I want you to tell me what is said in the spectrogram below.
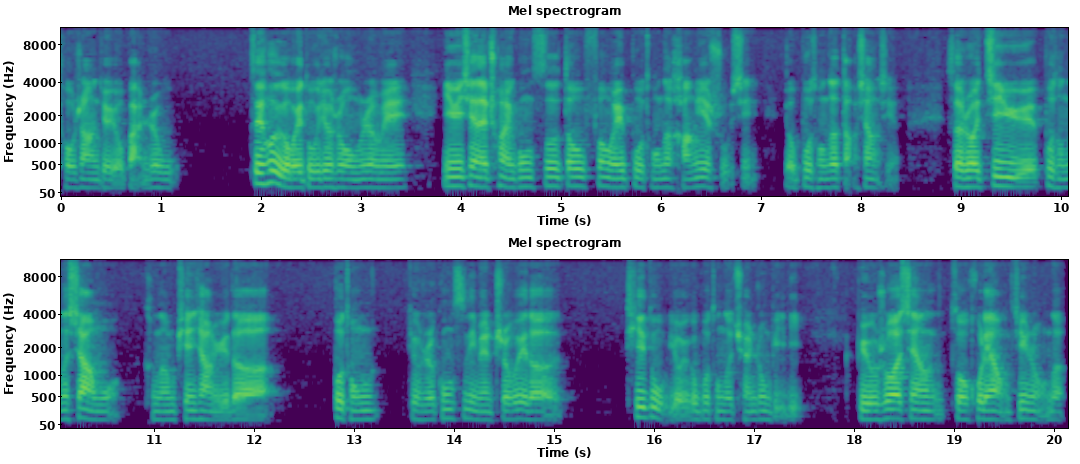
头上就有百分之五。最后一个维度就是我们认为。因为现在创业公司都分为不同的行业属性，有不同的导向性，所以说基于不同的项目，可能偏向于的不同，就是公司里面职位的梯度有一个不同的权重比例。比如说像做互联网金融的，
